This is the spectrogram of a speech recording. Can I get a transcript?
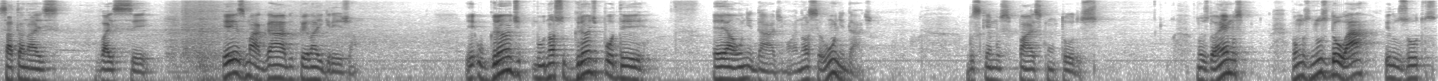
Satanás vai ser esmagado pela igreja. E o grande, o nosso grande poder é a unidade, irmão, a nossa unidade. Busquemos paz com todos. Nos doemos Vamos nos doar pelos outros,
